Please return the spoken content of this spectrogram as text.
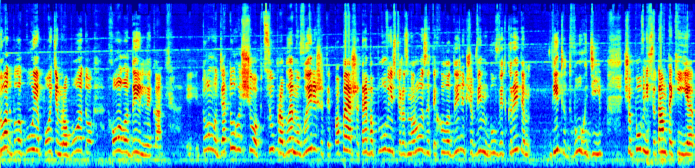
Льод блокує потім роботу холодильника. Тому для того, щоб цю проблему вирішити, по-перше, треба повністю розморозити холодильник, щоб він був відкритим від двох діб, щоб повністю там такі є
